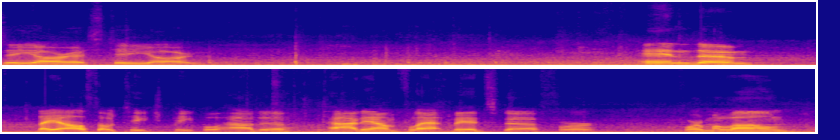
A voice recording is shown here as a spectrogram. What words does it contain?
CRST yard. And um, they also teach people how to tie down flatbed stuff for, for Malone.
